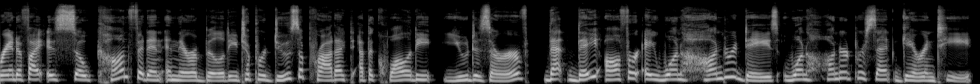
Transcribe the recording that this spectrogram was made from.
Brandefy is so confident in their ability to produce a product at the quality you deserve that they offer a 100 days, 100% guarantee.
